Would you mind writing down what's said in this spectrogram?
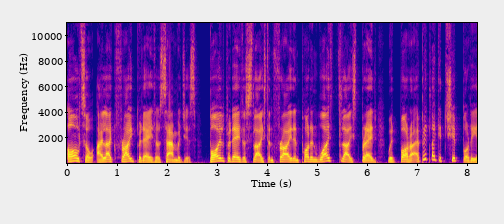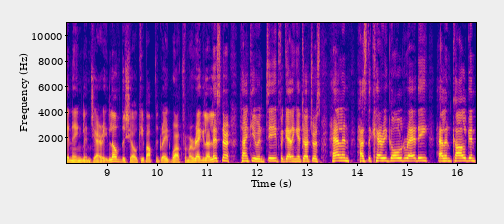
Also, I like fried potato sandwiches boiled potatoes sliced and fried and put in white sliced bread with butter, a bit like a chip butty in England, Jerry. Love the show. Keep up the great work from a regular listener. Thank you indeed for getting in touch with us. Helen has the Kerrygold ready. Helen Colgan.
